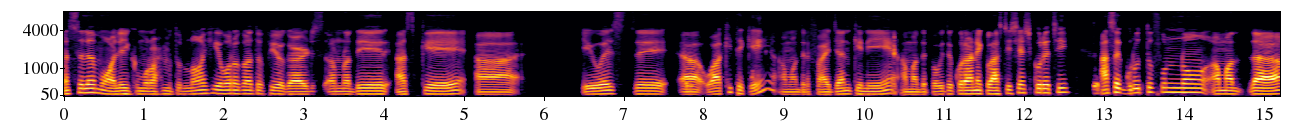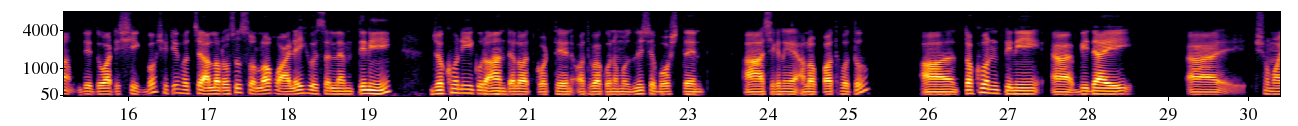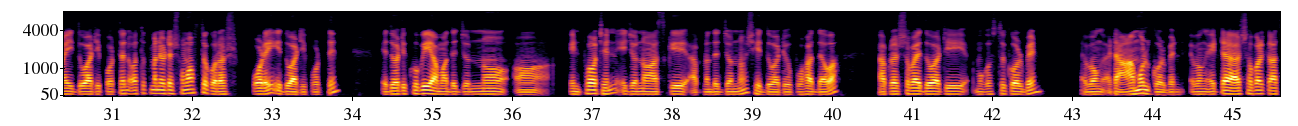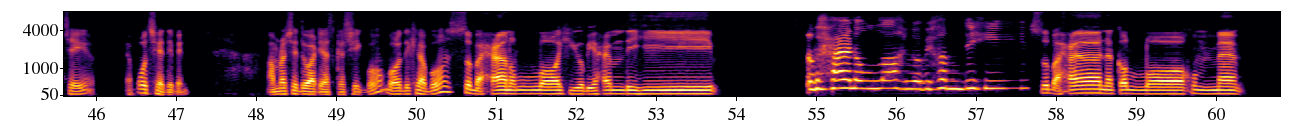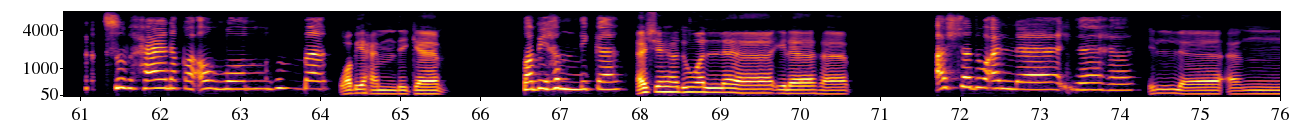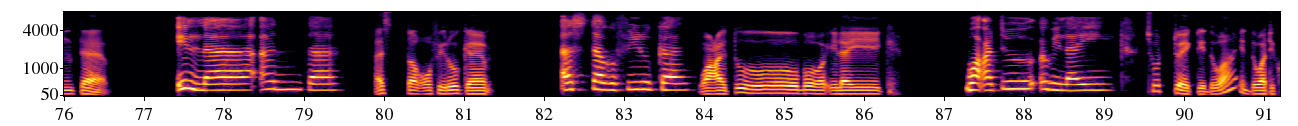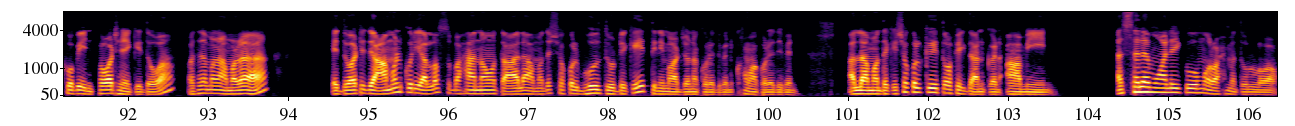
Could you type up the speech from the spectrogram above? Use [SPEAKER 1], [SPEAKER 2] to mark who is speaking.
[SPEAKER 1] আসসালামু আলাইকুম রহমতুল্লাহি ওবরাকাত প্রিয় গার্ডস, আমাদের আজকে ইউএসএ ওয়াকি থেকে আমাদের ফাইজানকে নিয়ে আমাদের পবিত্র কোরআনে ক্লাসটি শেষ করেছি। আজকে গুরুত্বপূর্ণ আমরা যে দোয়াটি শিখব, সেটি হচ্ছে আল্লাহ রসুল সাল্লাহ আলাইহি ওয়াসাল্লাম তিনি যখনই কোরআন তেলাওয়াত করতেন অথবা কোনো মজলিসে বসতেন আহ সেখানে আলোকপাত হতো আহ তখন তিনি আহ বিদায় সময় এই দোয়াটি পড়তেন। অর্থাৎ মানে ওটা সমাপ্ত করার পরে এই দোয়াটি পড়তেন। এই দোয়াটি খুবই আমাদের জন্য ইম্পর্টেন্ট এই জন্য আজকে আপনাদের জন্য সেই দোয়াটি উপহার দেওয়া। আপনারা সবাই দোয়াটি মুখস্থ করবেন এবং এটা আমল করবেন এবং এটা সবার কাছে পৌঁছে দেবেন। আমরা সেই দোয়াটি আজকে শিখব। বড় দেখে আবু সুবহানাল্লাহি ওয়া বিহামদিহি।
[SPEAKER 2] সুবহানাল্লাহি ওয়া
[SPEAKER 1] বিহামদিহি।
[SPEAKER 2] سبحانك اللهم.
[SPEAKER 1] سبحانك اللهم. وبحمدك.
[SPEAKER 2] وبحمدك.
[SPEAKER 1] أشهد أن لا إله
[SPEAKER 2] أشهد أن لا إله
[SPEAKER 1] إلا أنت.
[SPEAKER 2] إلا أنت.
[SPEAKER 1] أستغفرك.
[SPEAKER 2] أستغفرك.
[SPEAKER 1] وأتوب إليك.
[SPEAKER 2] وأتوب إليك
[SPEAKER 1] ছোট্ট একটি দোয়া এই দোয়াটি খুবই ইম্পর্টেন্ট একটি দোয়া অর্থাৎ আমরা আমরা এই দোয়াটি দিয়ে আমল করি আল্লাহ সুবহানাহু ওয়া তাআলা আমাদের সকল ভুল ত্রুটিকে তিনি মার্জনা করে দিবেন ক্ষমা করে দিবেন আল্লাহ আমাদেরকে সকলকে তৌফিক দান করেন আমিন আসসালামু আলাইকুম ওয়া রাহমাতুল্লাহ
